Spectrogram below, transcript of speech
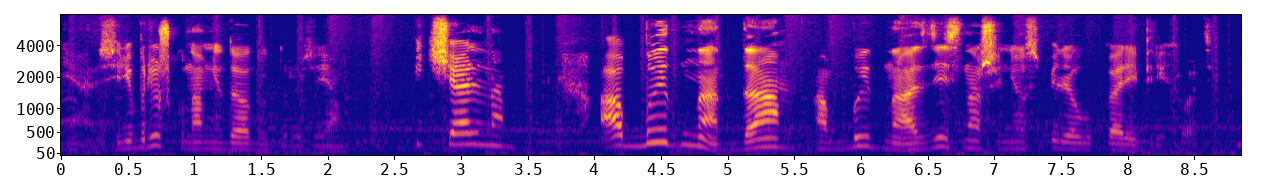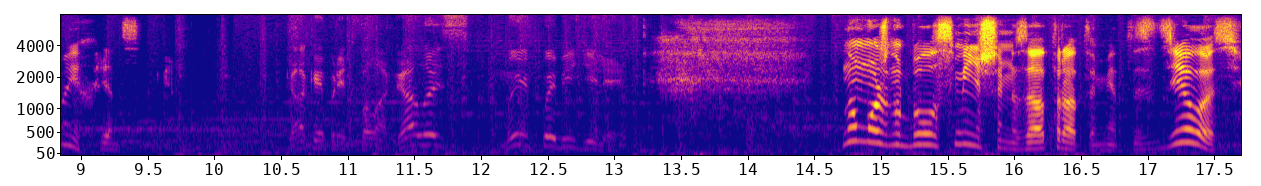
Не, серебрюшку нам не дадут, друзья. Печально. Обыдно, да, обыдно. А здесь наши не успели лукарей перехватить. Ну и хрен с ними. Как и предполагалось, мы победили. Ну, можно было с меньшими затратами это сделать.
